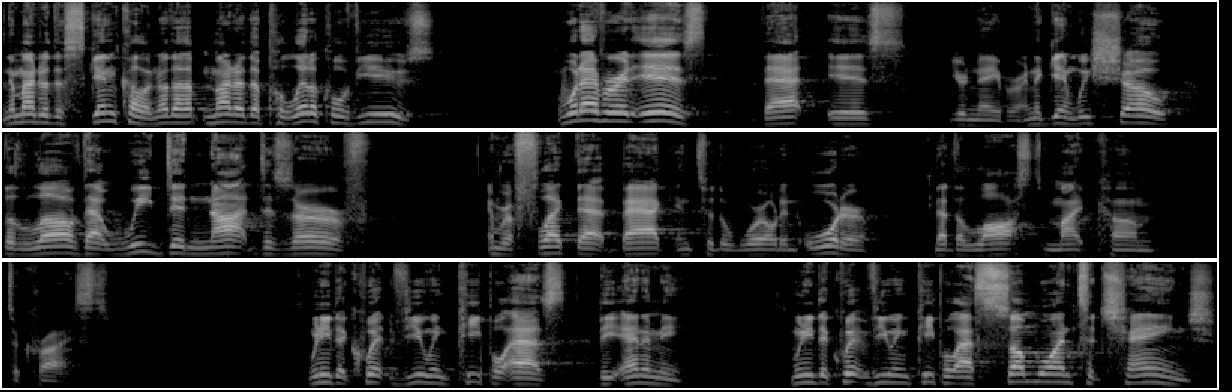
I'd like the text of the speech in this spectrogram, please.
No matter the skin color, no matter the political views, whatever it is, that is your neighbor. And again, we show the love that we did not deserve and reflect that back into the world in order that the lost might come to Christ. We need to quit viewing people as the enemy we need to quit viewing people as someone to change,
